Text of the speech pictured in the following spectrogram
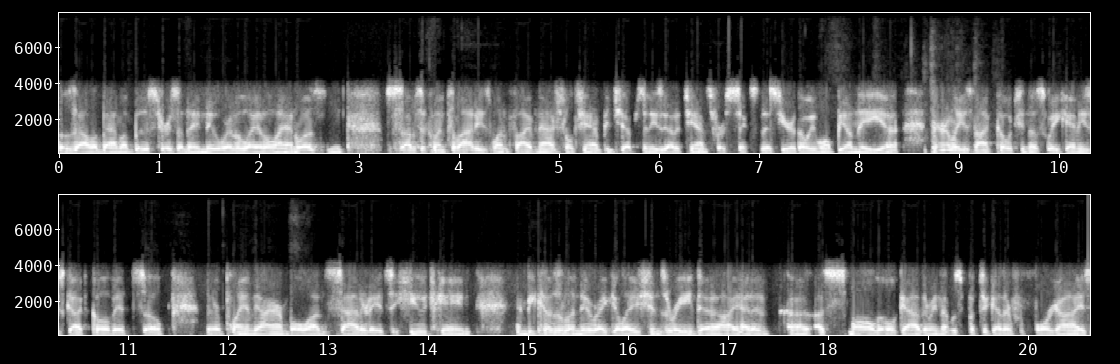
those Alabama boosters, and they knew where the lay of the land was. And subsequent to that, he's won five national championships, and he's got a chance for six this year. Though he won't be on the. Uh, apparently, he's not coaching this weekend. He's got COVID, so they're playing the Iron Bowl on Saturday. It's a huge game, and because of the new regulations, Reid, uh, I had a, a, a small little gathering that was put together for four guys,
